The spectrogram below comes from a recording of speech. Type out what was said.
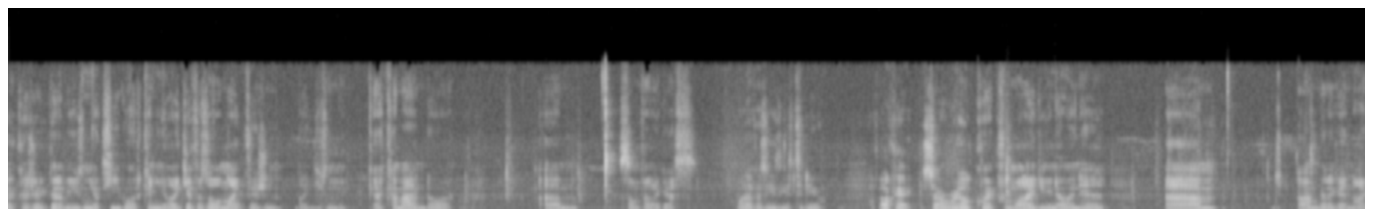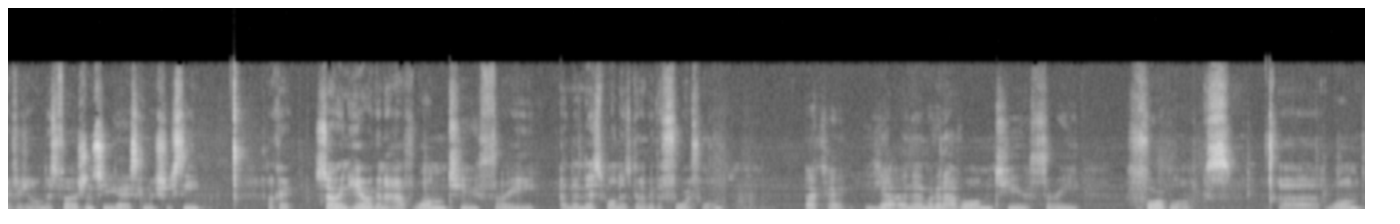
because uh, you're going to be using your keyboard, can you like give us all night vision, like using a command or um, something, I guess. Whatever's easier to do. Okay, so real quick from what I do know in here, um, I'm going to get night vision on this version so you guys can actually see. Okay, so in here we're going to have one, two, three, and then this one is going to be the fourth one. Okay, yeah, and then we're gonna have one, two, three, four blocks. Uh, one,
